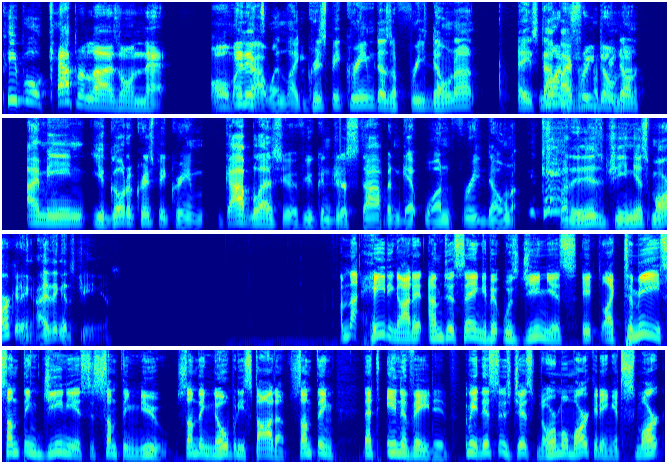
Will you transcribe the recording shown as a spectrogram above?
People capitalize on that. Oh my And god! When like Krispy Kreme does a free donut, hey, stop One by for free a free donut. donut. I mean, you go to Krispy Kreme. God bless you if you can just stop and get one free donut. But it is genius marketing. I think it's genius. I'm not hating on it. I'm just saying if it was genius, it like to me something genius is something new, something nobody's thought of, something that's innovative. I mean, this is just normal marketing. It's smart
